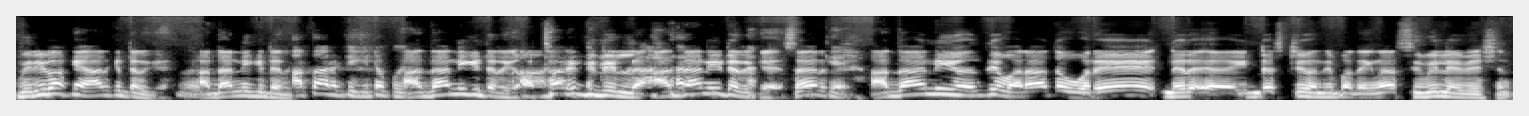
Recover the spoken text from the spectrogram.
விரிவாக்கம் யார்கிட்ட இருக்கு? அதானி கிட்ட இருக்கு. அத்தாரிட்டி கிட்ட போய் அதானி கிட்ட இருக்கு அத்தாரிட்டி இல்ல. அதானிட்ட இருக்கு. சார். அதானி வந்து வராத ஒரே இண்டஸ்ட்ரி வந்து பாத்தீங்கன்னா சிவில் ஏவியேஷன்.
